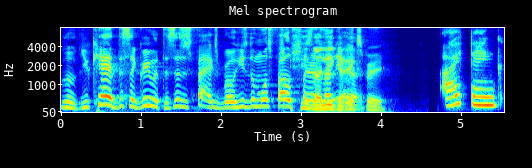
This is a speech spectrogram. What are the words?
Look, You can't disagree with this. This is facts, bro. He's the most foul she's player La in La Liga, Liga. expert. I think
